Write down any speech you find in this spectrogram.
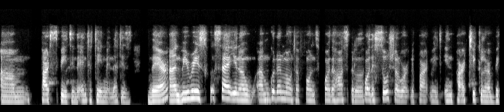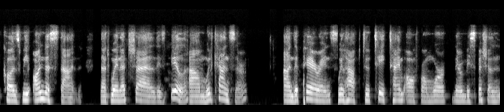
um, participate in the entertainment that is there. And we raise say you know um good amount of funds for the hospital for the social work department in particular because we understand that when a child is ill um, with cancer and the parents will have to take time off from work there will be special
